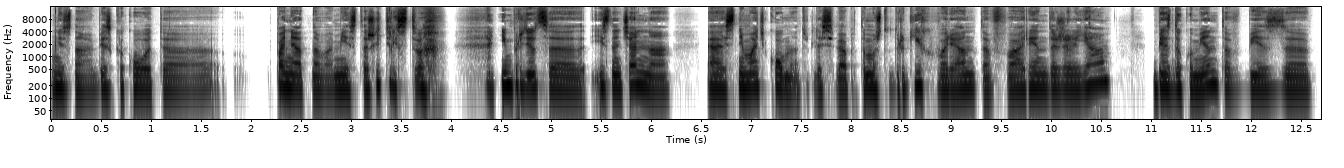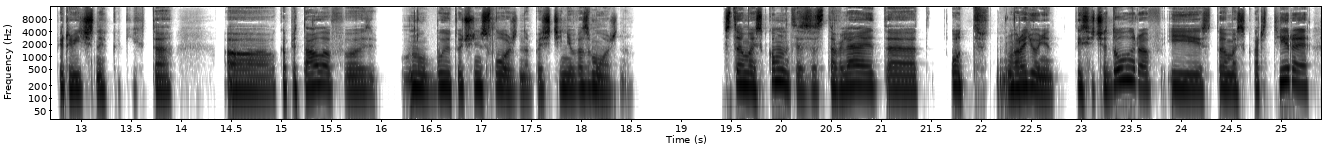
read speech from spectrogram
не знаю, без какого-то понятного места жительства, им придется изначально э, снимать комнату для себя, потому что других вариантов аренды жилья без документов, без первичных каких-то капиталов ну, будет очень сложно, почти невозможно. Стоимость комнаты составляет от в районе тысячи долларов, и стоимость квартиры –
